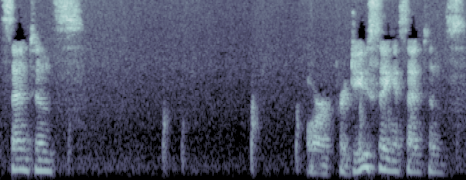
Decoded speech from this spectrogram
sentence or producing a sentence,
